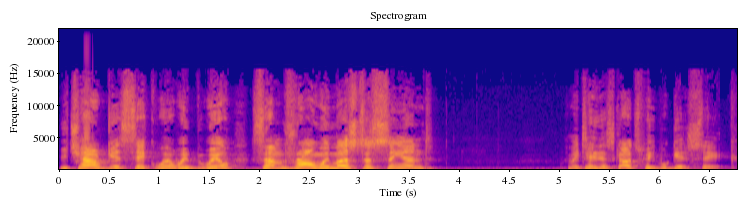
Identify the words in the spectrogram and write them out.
Your child gets sick. Well, we, well, something's wrong. We must have sinned. Let me tell you this God's people get sick.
